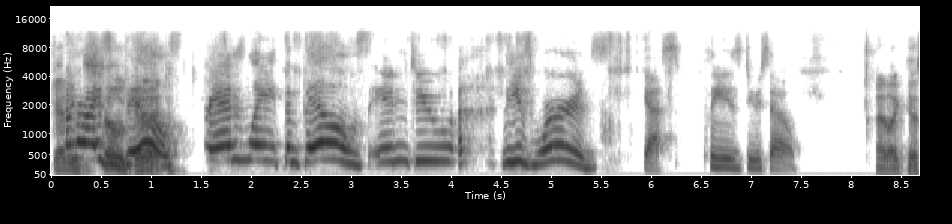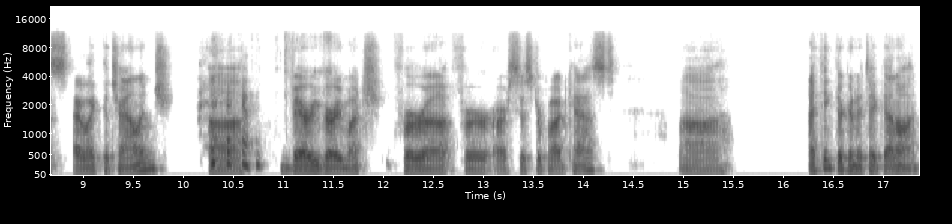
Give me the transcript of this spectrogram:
summarize so bills, good. translate the bills into these words. Yes, please do so. I like this. I like the challenge. Uh, very, very much for uh, for our sister podcast. Uh, I think they're going to take that on.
